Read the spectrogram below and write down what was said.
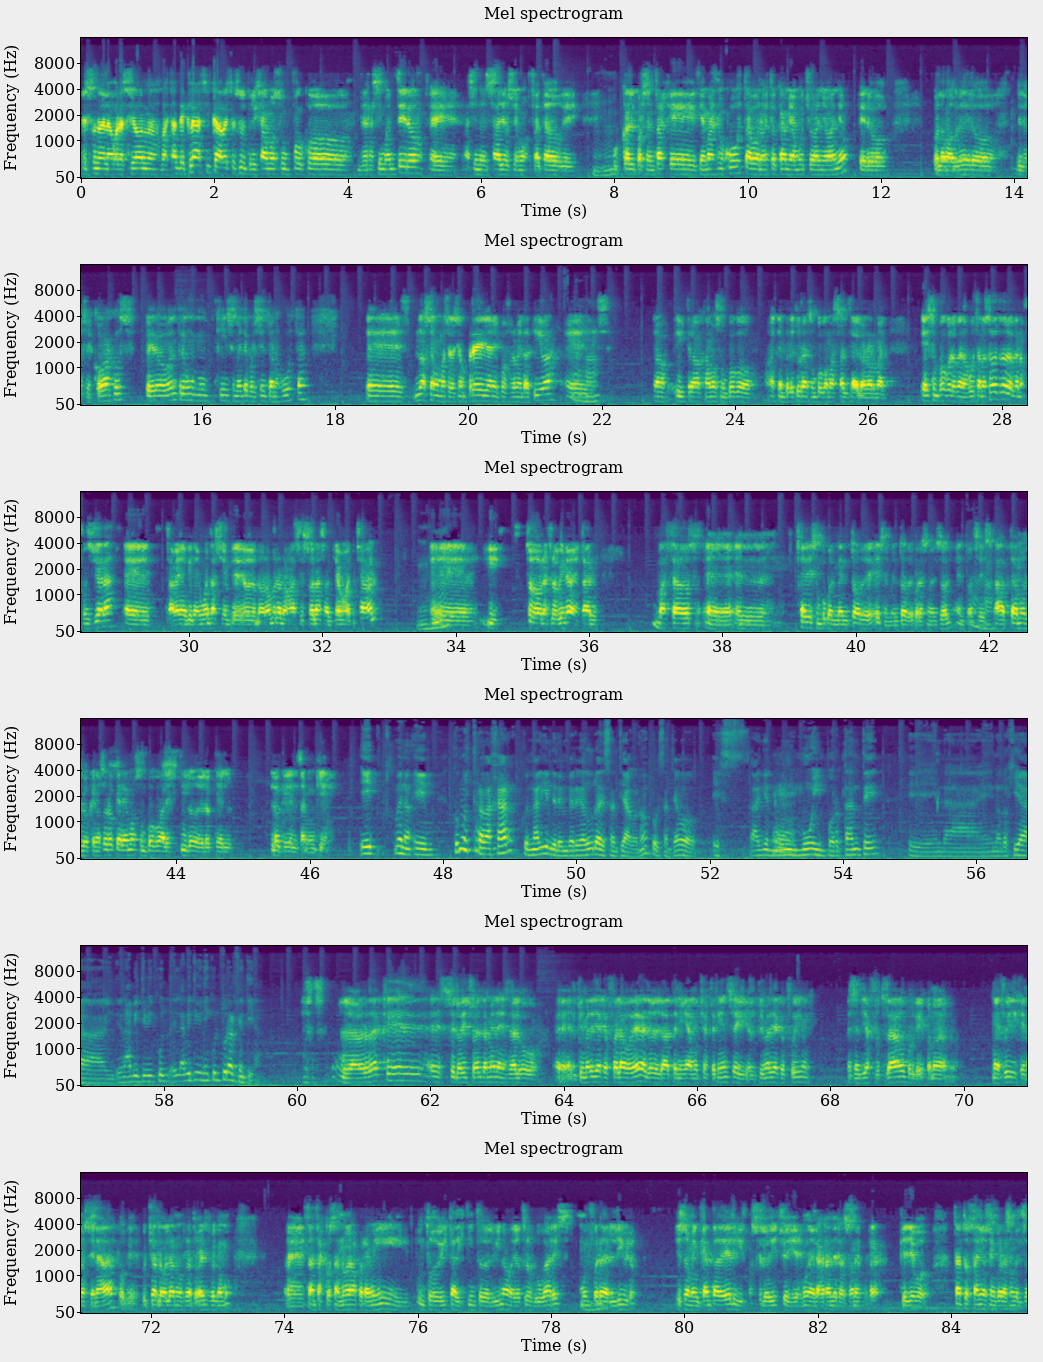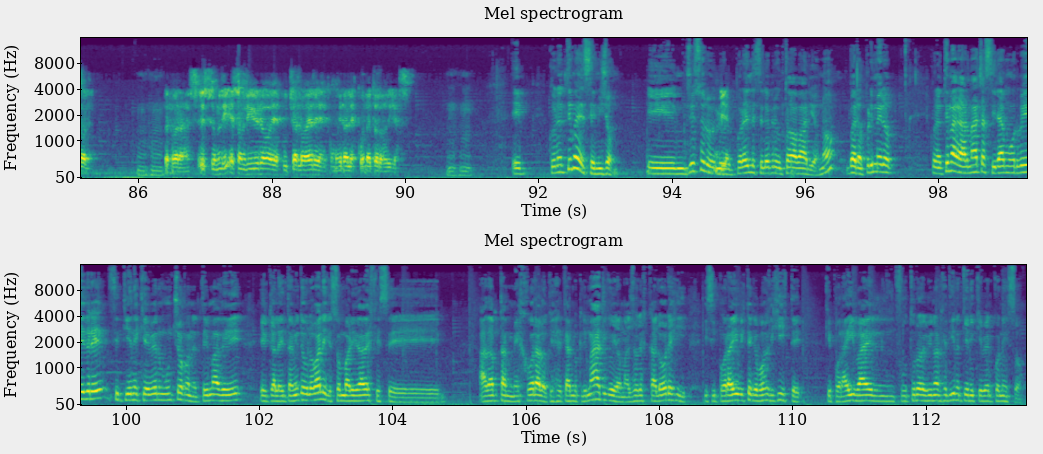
es una elaboración bastante clásica, a veces utilizamos un poco de racimo entero, eh, haciendo ensayos hemos tratado de buscar el porcentaje que más nos gusta, bueno, esto cambia mucho año a año, pero por la madurez de los, de los escobajos, pero entre un 15 o 20% nos gusta. Eh, no hacemos maceración previa ni postfermentativa, eh, y trabajamos un poco a temperaturas un poco más altas de lo normal. Es un poco lo que nos gusta a nosotros, lo que nos funciona. Eh, también hay que tener en cuenta, siempre lo nombro, nos asesora Santiago Chaval. Ujú. Eh, y todos nuestros vinos están basados eh, en... Él es un poco el mentor, de, es el mentor de Corazón del Sol, entonces adaptamos lo que nosotros queremos un poco al estilo de lo que él, lo que él también quiere. Eh, bueno, eh, ¿cómo es trabajar con alguien de la envergadura de Santiago, no? Porque Santiago es alguien muy, muy importante eh, en la enología, en la, vitivicul- en la vitivinicultura argentina. La verdad que, eh, se lo he dicho a él también, es algo... eh, el primer día que fue a la bodega yo ya tenía mucha experiencia y el primer día que fui me sentía frustrado porque cuando me fui dije no sé nada, porque escucharlo hablar un rato a él fue como eh, tantas cosas nuevas para mí y punto de vista distinto del vino de otros lugares, muy fuera del libro. Y eso me encanta de él y se lo he dicho y es una de las grandes razones por las que llevo tantos años en Corazón del Sol. Pero bueno, es, es un, es un libro y escucharlo a él es como ir a la escuela todos los días. Eh, con el tema del semillón, eh, yo eso lo- Bien. por ahí se lo he preguntado a varios, ¿no? Bueno, primero, con el tema de Garnacha, Syrah, Mourvedre, sí tiene que ver mucho con el tema de el calentamiento global y que son variedades que se adaptan mejor a lo que es el cambio climático y a mayores calores y, y si por ahí, viste que vos dijiste que por ahí va el futuro del vino argentino, tiene que ver con eso.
